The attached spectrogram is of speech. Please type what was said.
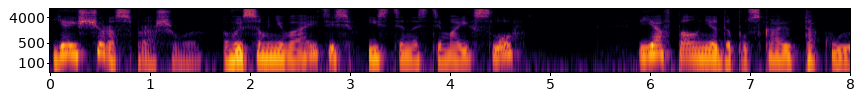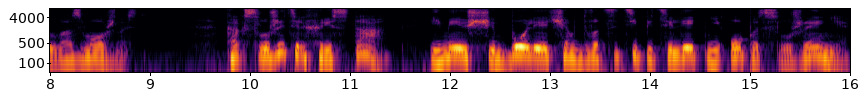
Я еще раз спрашиваю, вы сомневаетесь в истинности моих слов? Я вполне допускаю такую возможность. Как служитель Христа, имеющий более чем 25-летний опыт служения,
